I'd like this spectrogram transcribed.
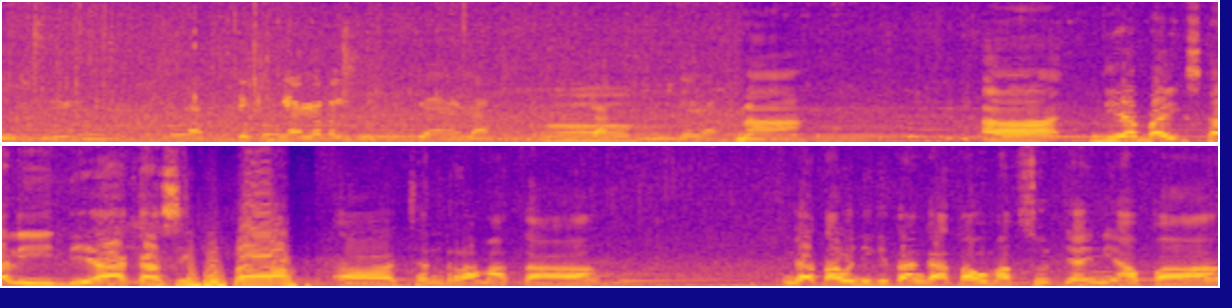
Dia. Aku punya lah. Ah. Dia. Nah, uh, baik sekali. Dia kasih kita uh, cenderamata. Nggak tahu nih kita nggak tahu maksudnya ini apa.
